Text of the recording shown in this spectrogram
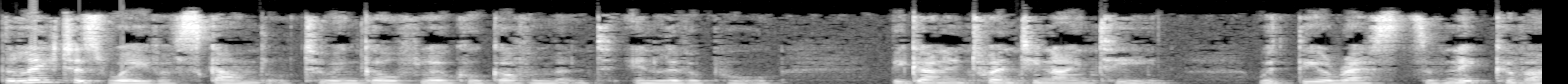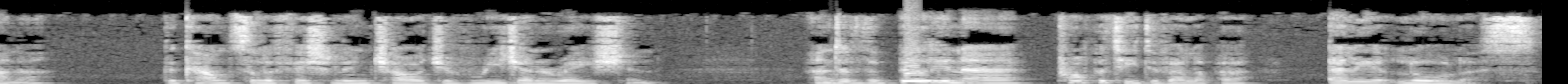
The latest wave of scandal to engulf local government in Liverpool began in 2019 with the arrests of Nick Kavanagh, the council official in charge of regeneration, and of the billionaire property developer Elliot Lawless.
